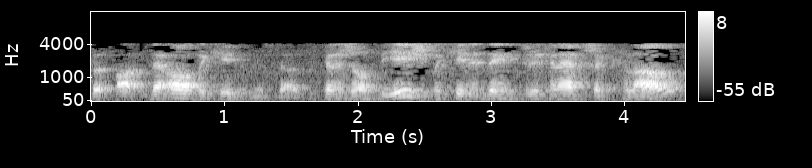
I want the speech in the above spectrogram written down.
But uh, there are Mekilim, he says. To finish off, the Yesh Mekilim Dein Tzrich and Echsha Klal.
